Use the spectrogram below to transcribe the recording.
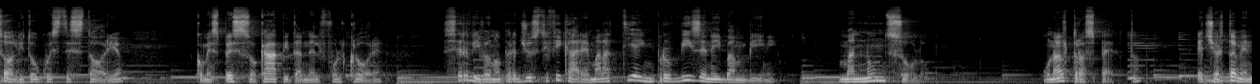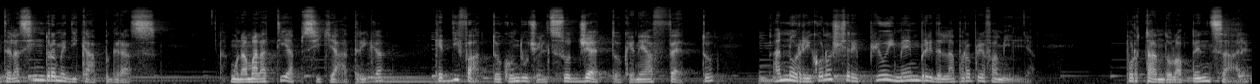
Solito queste storie, come spesso capita nel folklore, servivano per giustificare malattie improvvise nei bambini, ma non solo. Un altro aspetto è certamente la sindrome di Capgras, una malattia psichiatrica che di fatto conduce il soggetto che ne ha affetto a non riconoscere più i membri della propria famiglia, portandolo a pensare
